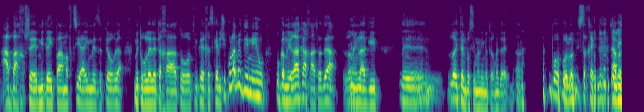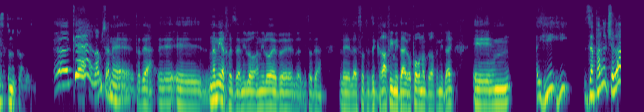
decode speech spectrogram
אב"ח שמדי פעם מפציע עם איזה תיאוריה מטורללת אחת, או צביקה יחזקאלי, שכולם יודעים מי הוא, הוא גם נראה ככה, אתה יודע, לא כן. נעים להגיד, לא ייתן בו סימנים יותר מדי. בוא, בוא לא נשחק. פונדמנטליסט נקרא לזה. כן, לא משנה, אתה יודע, אה, אה, נניח לזה, אני לא, אני לא אוהב, אה, אתה יודע, לעשות את זה גרפי מדי או פורנוגרפי מדי. היא, היא, זה הפאנל שלה,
